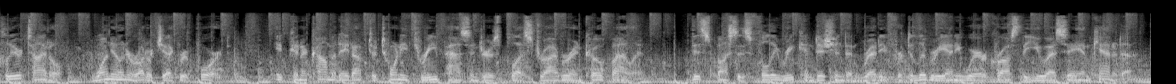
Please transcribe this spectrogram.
clear title, one owner auto check report. It can accommodate up to 23 passengers plus driver and co-pilot. This bus is fully reconditioned and ready for delivery anywhere across the USA and Canada.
